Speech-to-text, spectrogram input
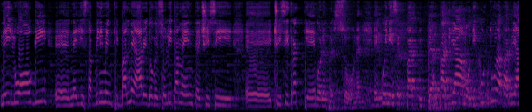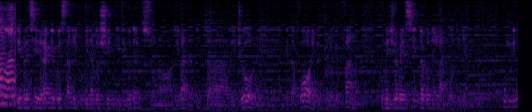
nei luoghi, eh, negli stabilimenti balneari dove solitamente ci si, eh, ci si trattiene con le persone e quindi se par parliamo di cultura parliamo anche di presiedere anche quest'anno il comitato scientifico del, sono arrivati da tutta la regione fuori per quello che fanno, come diceva il sindaco, nella quotidianità. Un,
